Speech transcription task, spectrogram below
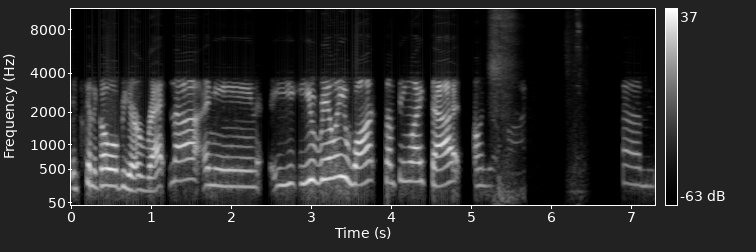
it's going to go over your retina. I mean, you, you really want something like that on your eye. Um,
